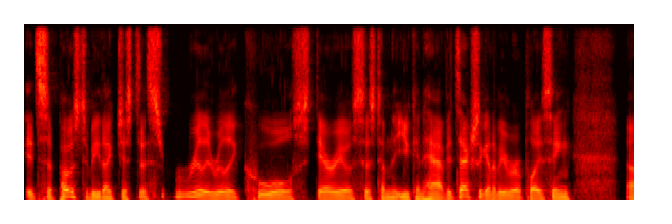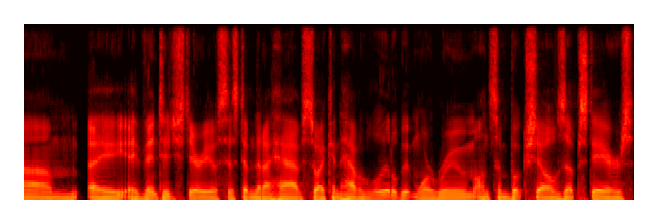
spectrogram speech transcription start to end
it's supposed to be like just this really really cool stereo system that you can have. It's actually going to be replacing um, a a vintage stereo system that I have, so I can have a little bit more room on some bookshelves upstairs.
